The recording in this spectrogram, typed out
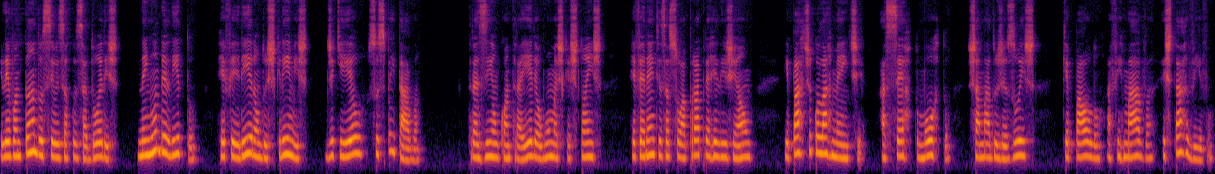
E levantando-se os acusadores, nenhum delito referiram dos crimes de que eu suspeitava traziam contra ele algumas questões referentes à sua própria religião e, particularmente, a certo morto chamado Jesus, que Paulo afirmava estar vivo.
